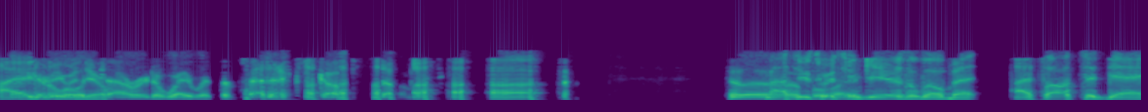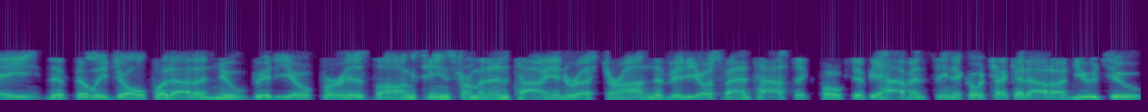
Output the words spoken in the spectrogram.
I, I agree get a little with you. carried away with the FedEx Cup stuff. uh, Oh, Matthew, boy. switching gears a little bit. I saw today that Billy Joel put out a new video for his song Scenes from an Italian Restaurant. The video is fantastic, folks. If you haven't seen it, go check it out on YouTube.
